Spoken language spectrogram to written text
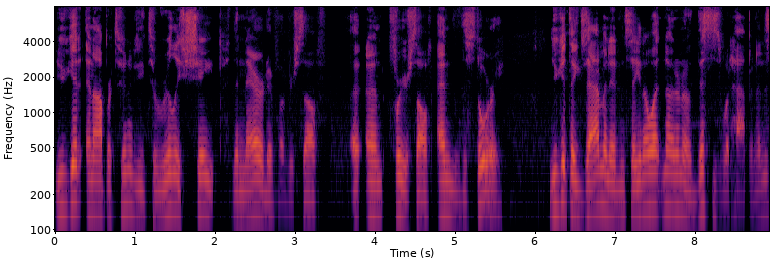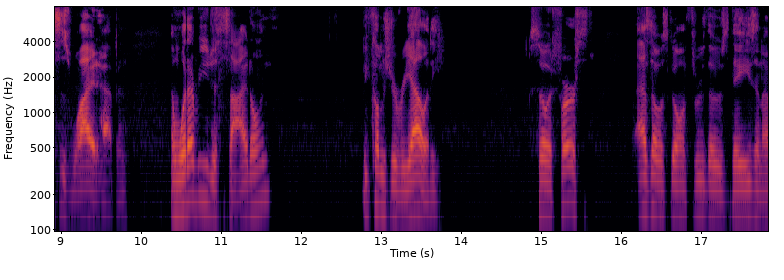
you get an opportunity to really shape the narrative of yourself uh, and for yourself and the story. You get to examine it and say you know what? No no no this is what happened and this is why it happened and whatever you decide on becomes your reality. So at first as i was going through those days and i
